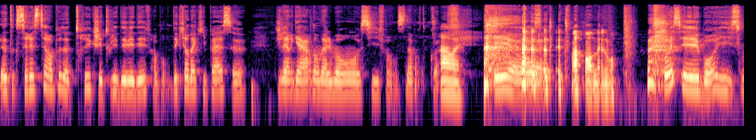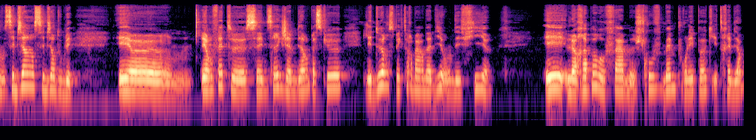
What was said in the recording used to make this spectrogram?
donc c'est resté un peu notre truc. J'ai tous les DVD. Enfin bon, dès qu'il y en a qui passent, je les regarde en allemand aussi. Enfin, c'est n'importe quoi. Ah ouais. Et ça doit être marrant en allemand. Ouais, c'est bon, ils sont, c'est bien, c'est bien doublé. Et, et en fait, c'est une série que j'aime bien parce que les deux inspecteurs Barnaby ont des filles et leur rapport aux femmes, je trouve, même pour l'époque, est très bien.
